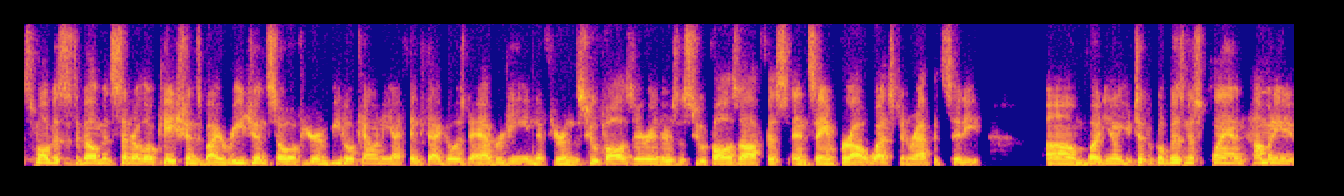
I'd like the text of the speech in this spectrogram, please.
small business development center locations by region. So if you're in Beadle County, I think that goes to Aberdeen. If you're in the Sioux Falls area, there's a Sioux Falls office and same for out west in Rapid City. Um, but you know, your typical business plan, how many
